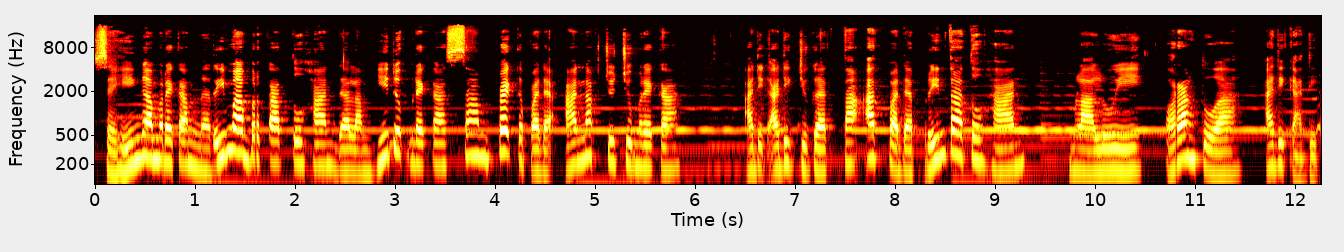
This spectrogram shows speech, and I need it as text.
sehingga mereka menerima berkat Tuhan dalam hidup mereka sampai kepada anak cucu mereka. Adik-adik juga taat pada perintah Tuhan melalui orang tua adik-adik.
